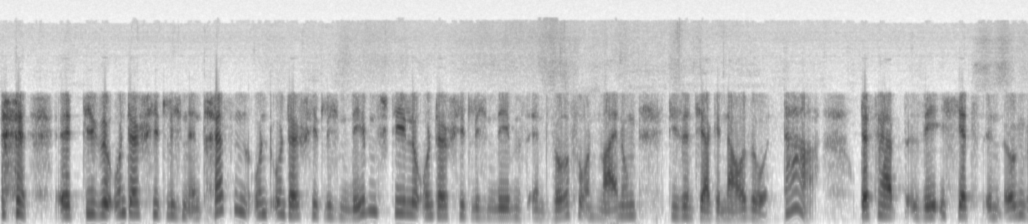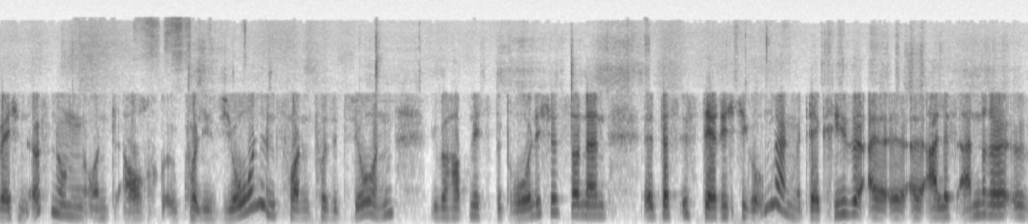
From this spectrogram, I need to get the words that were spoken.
diese unterschiedlichen Interessen und unterschiedlichen Lebensstile, unterschiedlichen Lebensentwürfe und Meinungen, die sind ja genauso da. Deshalb sehe ich jetzt in irgendwelchen Öffnungen und auch Kollisionen von Positionen überhaupt nichts Bedrohliches, sondern äh, das ist der richtige Umgang mit der Krise. Äh, äh, alles andere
